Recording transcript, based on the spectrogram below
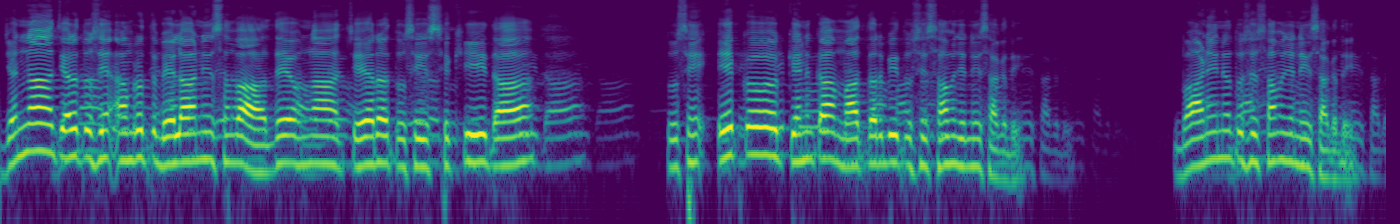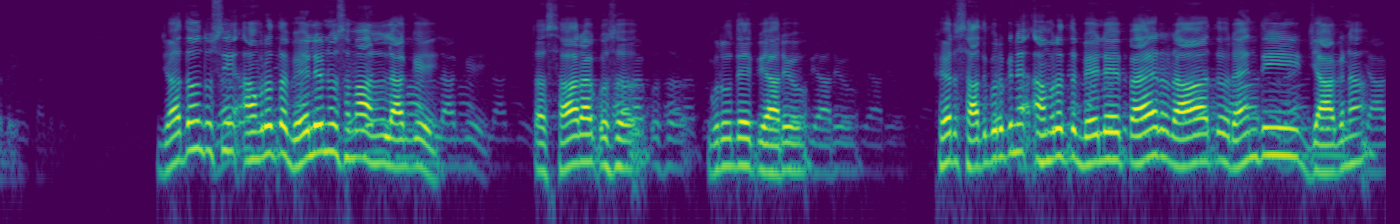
ਜਿੰਨਾ ਚਿਰ ਤੁਸੀਂ ਅੰਮ੍ਰਿਤ ਵੇਲਾ ਨਹੀਂ ਸੰਭਾਲਦੇ ਉਹਨਾਂ ਚਿਰ ਤੁਸੀਂ ਸਿੱਖੀ ਦਾ ਤੁਸੀਂ ਇੱਕ ਕਿਨਕਾ ਮਾਤਰ ਵੀ ਤੁਸੀਂ ਸਮਝ ਨਹੀਂ ਸਕਦੇ। ਬਾਣੀ ਨੂੰ ਤੁਸੀਂ ਸਮਝ ਨਹੀਂ ਸਕਦੇ। ਜਦੋਂ ਤੁਸੀਂ ਅੰਮ੍ਰਿਤ ਵੇਲੇ ਨੂੰ ਸੰਭਾਲਣ ਲੱਗੇ ਤਾਂ ਸਾਰਾ ਕੁਝ ਗੁਰੂ ਦੇ ਪਿਆਰਿਓ। ਫਿਰ ਸਤਿਗੁਰੂ ਨੇ ਅੰਮ੍ਰਿਤ ਵੇਲੇ ਪੈਰ ਰਾਤ ਰਹਿੰਦੀ ਜਾਗਣਾ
